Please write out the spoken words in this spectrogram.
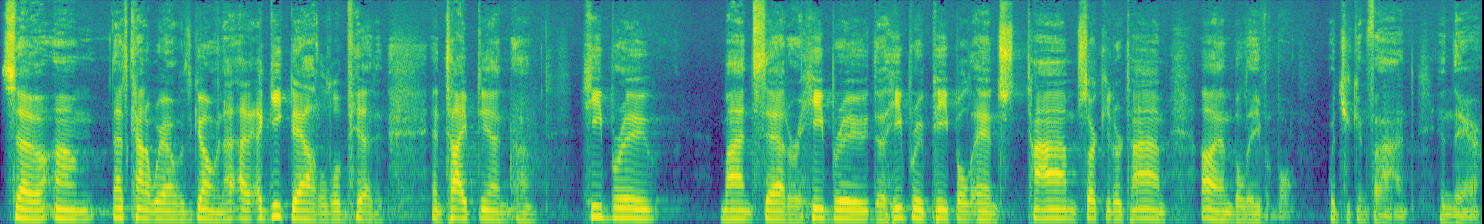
So um, that's kind of where I was going. I, I, geeked out a little bit and, and typed in um, Hebrew mindset or Hebrew, the Hebrew people and time, circular time, unbelievable what you can find in there.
